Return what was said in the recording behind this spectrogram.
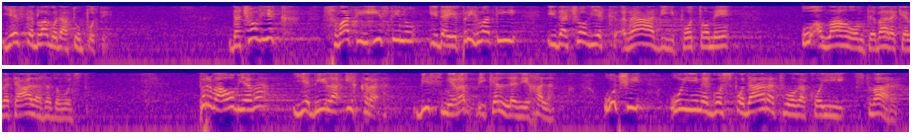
jeste blagodat uputi da čovjek shvati istinu i da je prihvati i da čovjek radi po tome u Allahovom te bareke ve taala zadovoljstvu. Prva objava je bila ikra bismi rabbike alladhi halak uči u ime gospodara tvoga koji stvara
